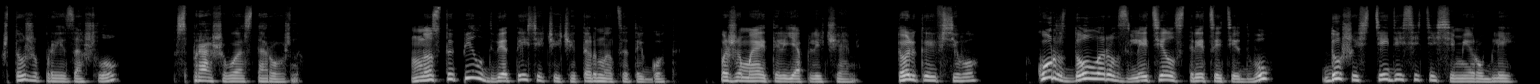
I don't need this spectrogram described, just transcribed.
Что же произошло? Спрашиваю осторожно. Наступил 2014 год. Пожимает Илья плечами. Только и всего. Курс доллара взлетел с 32 до 67 рублей.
